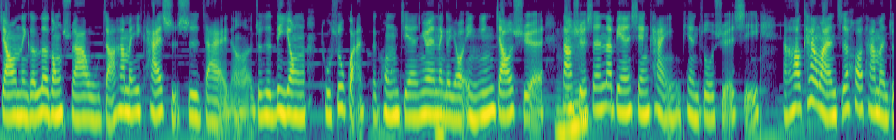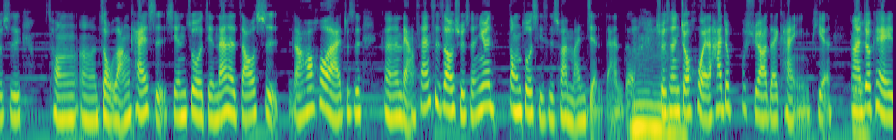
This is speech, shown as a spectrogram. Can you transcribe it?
教那个乐动刷舞蹈，他们一开始是在呃，就是利用图书馆的空间，因为那个有影音教学，嗯让学生那边先看影片做学习，然后看完之后，他们就是从呃走廊开始先做简单的招式，然后后来就是可能两三次之后，学生因为动作其实算蛮简单的，嗯学生就会了，他就不需要再看影片，那就可以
